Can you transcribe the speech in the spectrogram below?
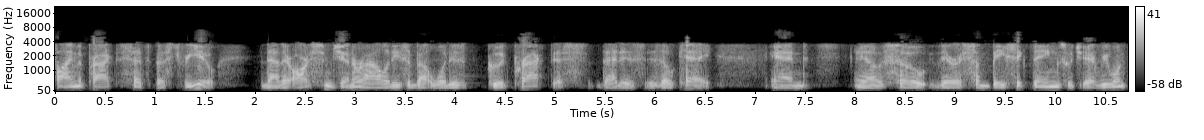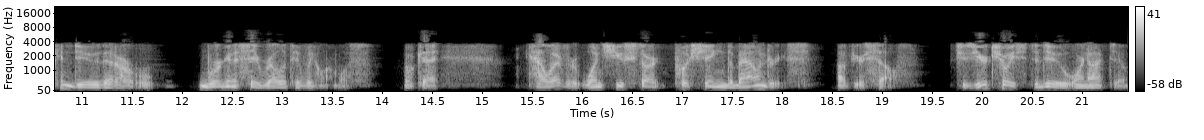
find the practice that's best for you. Now, there are some generalities about what is good practice that is is okay, and you know, so there are some basic things which everyone can do that are we're going to say relatively harmless. Okay. However, once you start pushing the boundaries of yourself, which is your choice to do or not do,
